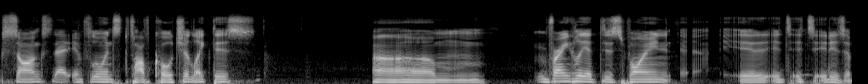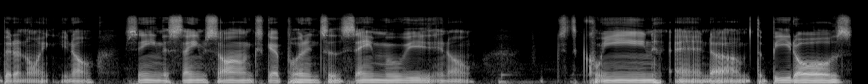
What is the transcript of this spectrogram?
songs that influenced pop culture like this. Um frankly at this point it, it's it's it is a bit annoying, you know, seeing the same songs get put into the same movie, you know, Queen and um, the Beatles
